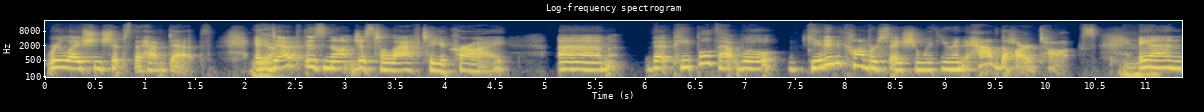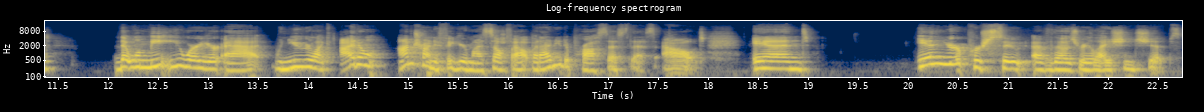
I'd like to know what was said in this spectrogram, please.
relationships that have depth. And Yeah. depth is not just to laugh till you cry, um, but people that will get in conversation with you and have the hard talks Mhm. and that will meet you where you're at when you're like, I don't, I'm trying to figure myself out, but I need to process this out. And in your pursuit of those relationships,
